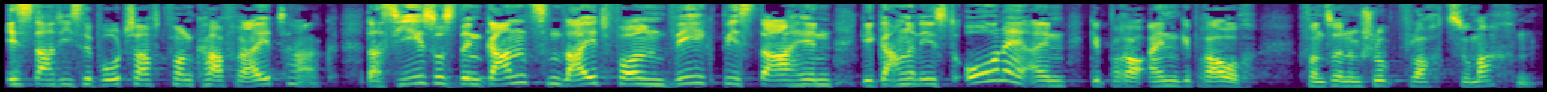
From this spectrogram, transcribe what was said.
ist da diese Botschaft von Karfreitag, dass Jesus den ganzen leidvollen Weg bis dahin gegangen ist, ohne einen Gebrauch von so einem Schlupfloch zu machen.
